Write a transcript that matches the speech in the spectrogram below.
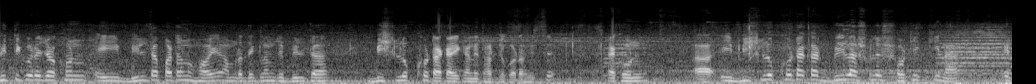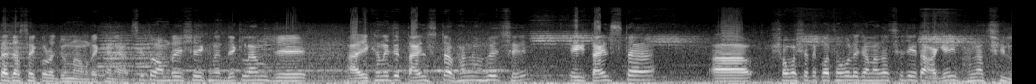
ভিত্তি করে যখন এই বিলটা পাঠানো হয়, আমরা দেখলাম যে বিলটা বিশ লক্ষ টাকা এখানে ধার্য করা হয়েছে। এখন এই বিশ লক্ষ টাকার বিল আসলে সঠিক কিনা, এটা যাচাই করার জন্য আমরা এখানে আছি। তো আমরা এসে এখানে দেখলাম যে এখানে যে টাইলসটা ভাঙা হয়েছে, এই টাইলসটা সবার সাথে কথা বলে জানা যাচ্ছে যে এটা আগেই ভাঙা ছিল।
